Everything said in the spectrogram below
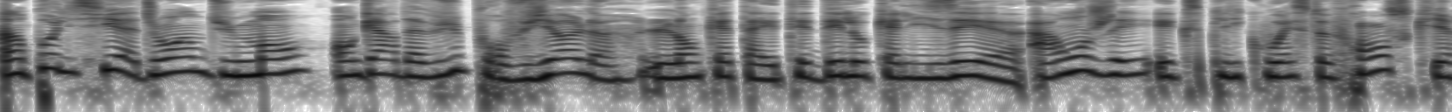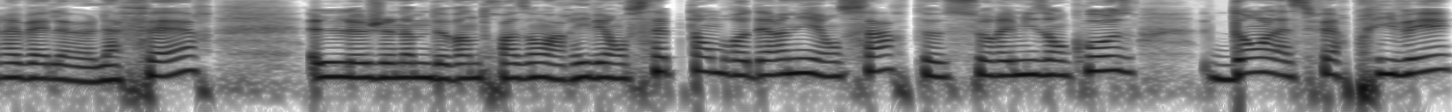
Un policier adjoint du Mans en garde à vue pour viol. L'enquête a été délocalisée euh, à Angers, explique Ouest France, qui révèle euh, l'affaire. Le jeune homme de 23 ans, arrivé en septembre dernier en Sarthe, serait mis en cause dans la sphère privée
